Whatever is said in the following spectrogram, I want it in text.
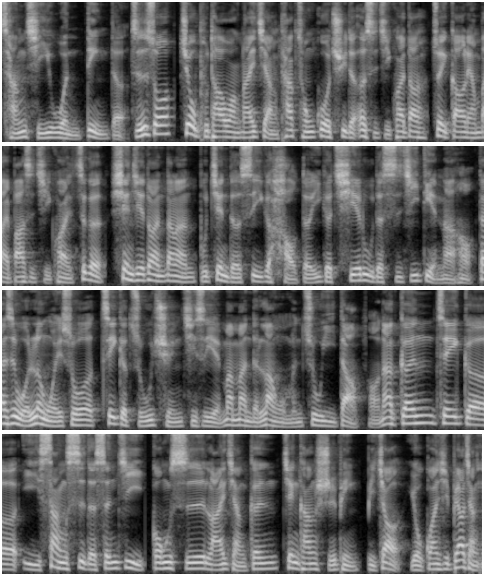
长期稳定的，只是说就葡萄王来讲，它从过去的二十几块到最高两百八十几块，这个现阶段当然不见得是一个。好的一个切入的时机点呐，哈，但是我认为说这个族群其实也慢慢的让我们注意到，哦，那跟这个已上市的生技公司来讲，跟健康食品比较有关系。不要讲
